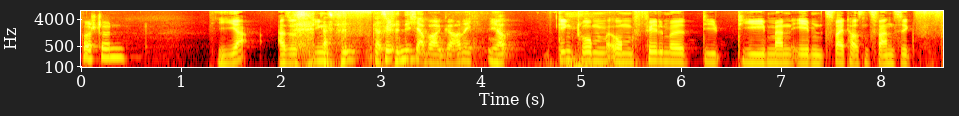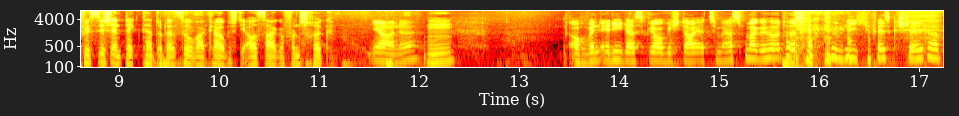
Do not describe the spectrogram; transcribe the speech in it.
verstanden? Ja, also es ging. Das finde find ich aber gar nicht. Ja. Ging drum um Filme, die, die man eben 2020 für sich entdeckt hat oder so, war, glaube ich, die Aussage von Schröck. Ja, ne? Mhm. Auch wenn Eddie das, glaube ich, da jetzt zum ersten Mal gehört hat, wie ich festgestellt habe.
